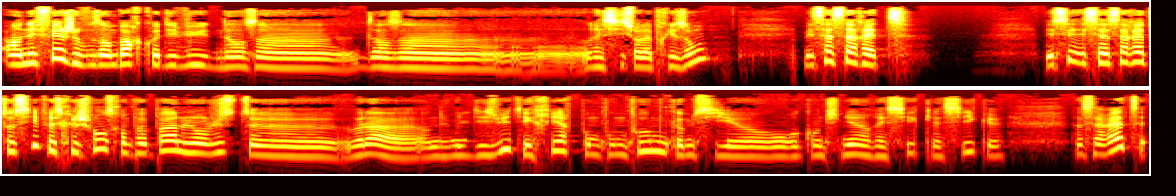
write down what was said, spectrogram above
en effet, je vous embarque au début dans un, dans un récit sur la prison, mais ça s'arrête. Et ça s'arrête aussi parce que je pense qu'on peut pas juste, euh, voilà, en 2018, écrire poum poum poum comme si on continuait un récit classique. Ça s'arrête.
